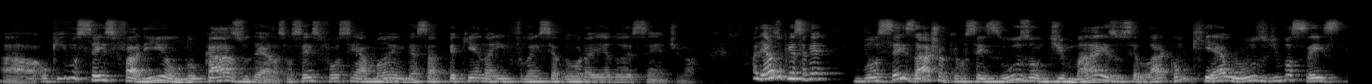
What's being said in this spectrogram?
Ah, o que vocês fariam no caso dela, se vocês fossem a mãe dessa pequena influenciadora aí adolescente? Não? Aliás, eu queria saber, vocês acham que vocês usam demais o celular? Como que é o uso de vocês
